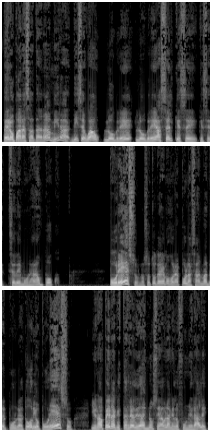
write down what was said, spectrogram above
Pero para Satanás, mira, dice, wow, logré, logré hacer que, se, que se, se demorara un poco. Por eso nosotros debemos orar por las almas del purgatorio, por eso. Y una pena que estas realidades no se hablan en los funerales.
